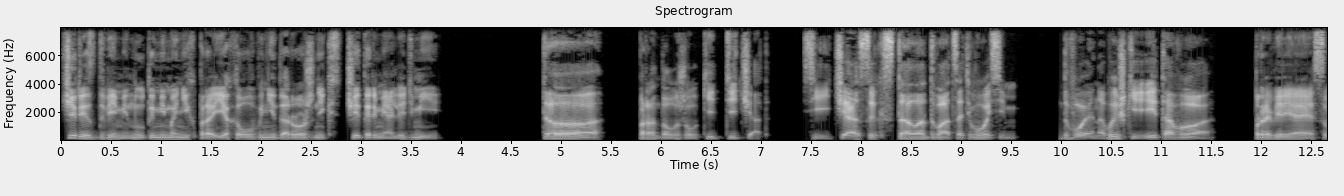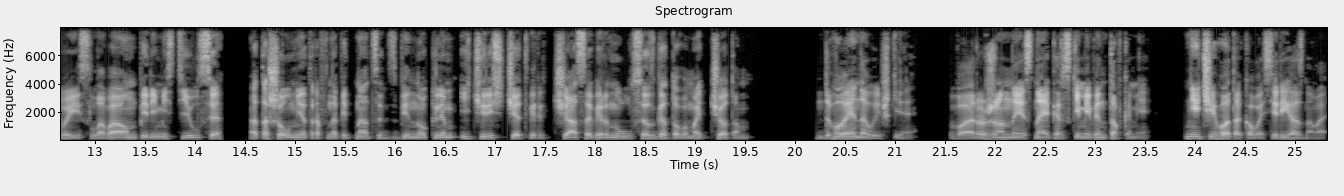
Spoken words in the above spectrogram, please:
Через две минуты мимо них проехал внедорожник с четырьмя людьми. «То...» – продолжил Китти Чат. Сейчас их стало 28. Двое на вышке и того. Проверяя свои слова, он переместился, отошел метров на 15 с биноклем и через четверть часа вернулся с готовым отчетом. Двое на вышке. Вооруженные снайперскими винтовками. Ничего такого серьезного.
